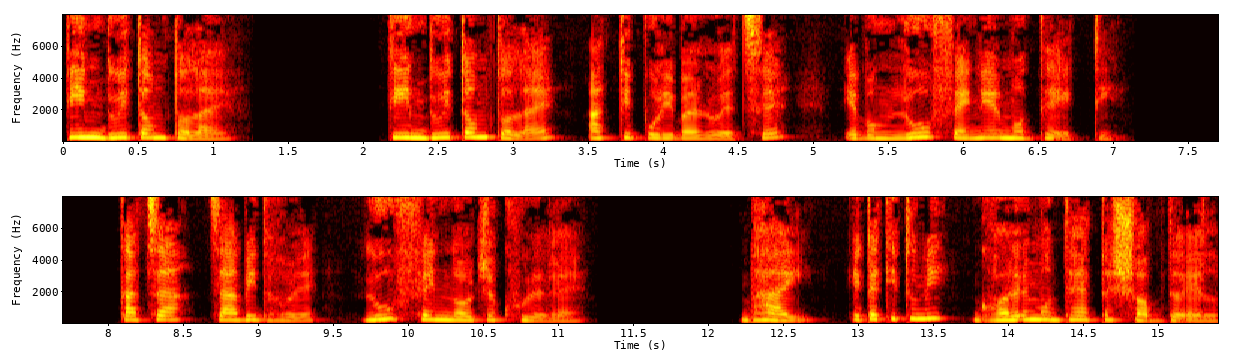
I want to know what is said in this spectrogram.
তিন দুইতম তলায়। তিন দুইতম তলায় আটটি পরিবার রয়েছে এবং লু ফেংয়ের মধ্যে একটি। কাঁচা চাবি ধরে লু ফেং দরজা খুলে দেয়। ভাই, এটা কি তুমি? ঘরের মধ্যে একটা শব্দ এল।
